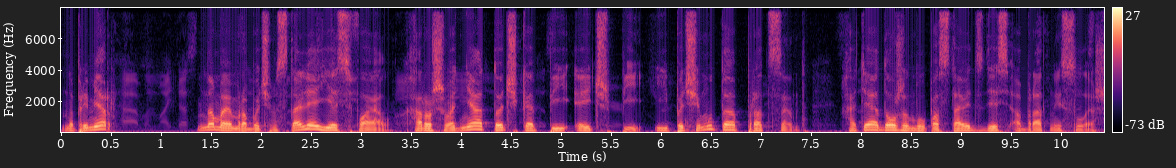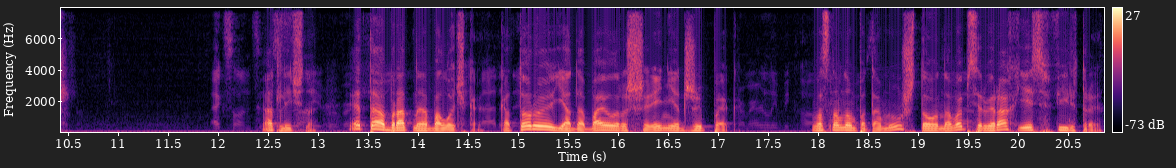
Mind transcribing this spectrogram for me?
Например, на моем рабочем столе есть файл хорошего дня.php и почему-то процент, хотя я должен был поставить здесь обратный слэш. Отлично. Это обратная оболочка, которую я добавил расширение JPEG. В основном потому, что на веб-серверах есть фильтры.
